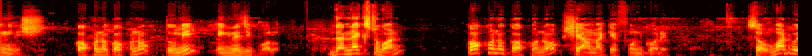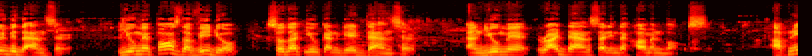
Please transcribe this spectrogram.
English কখনো কখনো তুমি ইংরেজি বলো। দ্য নেক্সট ওয়ান কখনো কখনো সে আমাকে ফোন করে। So what will be the answer you may pause the video so that you can get the answer and you may write the answer in the comment box আপনি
